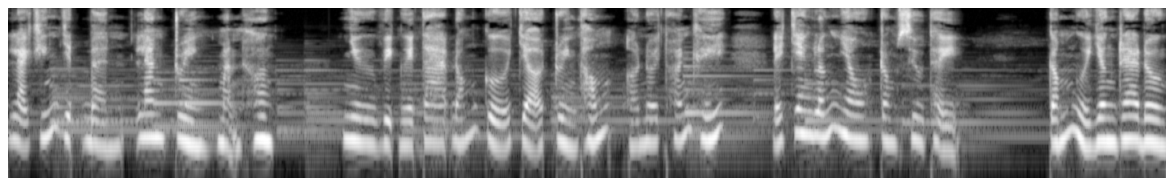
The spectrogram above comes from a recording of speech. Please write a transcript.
lại khiến dịch bệnh lan truyền mạnh hơn. Như việc người ta đóng cửa chợ truyền thống ở nơi thoáng khí để chen lấn nhau trong siêu thị. Cấm người dân ra đường,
